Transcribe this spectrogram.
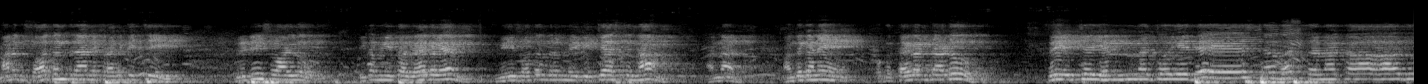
మనకు స్వాతంత్రాన్ని ప్రకటించి బ్రిటిష్ వాళ్ళు ఇక మీతో వేగలేం మీ స్వతంత్రం మీకు ఇచ్చేస్తున్నాం అన్నారు. అందుకనే ఒక తెగ అంటాడు స్వేచ్ఛ ఎన్నతో దేశవర్తన కాదు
